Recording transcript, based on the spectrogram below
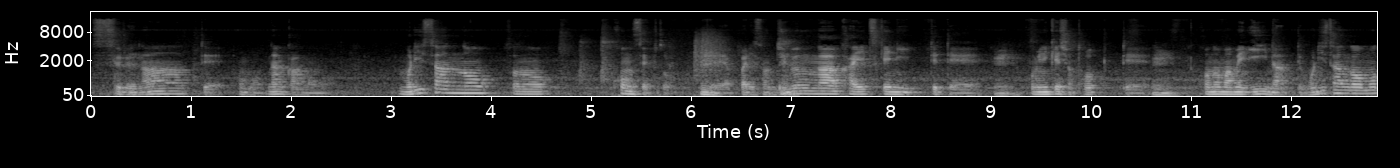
するなーって思う。なんかあの森さんのそのコンセプトってやっぱりその自分が買い付けに行っててうん。コミュニケーション取ってうんこの豆いいなって森さんが思っ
